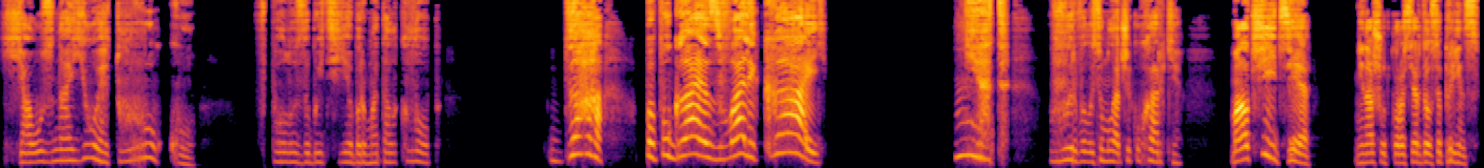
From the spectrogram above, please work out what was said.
я узнаю эту руку!» В полузабытье бормотал Клоп. «Да! Попугая звали Кай!» «Нет!» — вырвалось у младшей кухарки. «Молчите!» — не на шутку рассердился принц.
